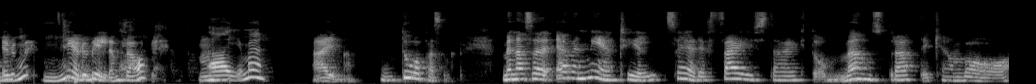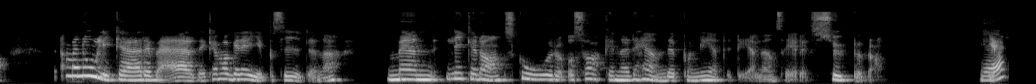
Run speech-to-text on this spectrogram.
Är du, Mm. Mm. ser du bilden framför dig? Mm. Jajamän. Jajamän, då passar man. Men alltså även ner till så är det färgstarkt och mönstrat. Det kan vara ja, men olika revär, det kan vara grejer på sidorna. Men likadant skor och saker när det händer på nederdelen så är det superbra. Ja.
